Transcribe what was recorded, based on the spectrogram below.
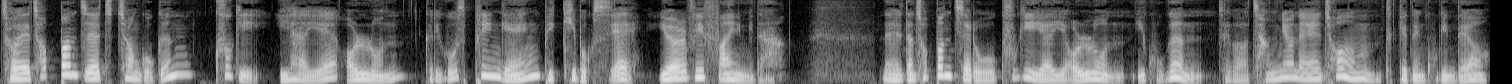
저의 첫 번째 추천곡은 쿠기, 이하이의 Alone, 그리고 스프링갱, 비키복스의 You'll Be Fine입니다. 네, 일단 첫 번째로 쿠기 이하이의 Alone 이 곡은 제가 작년에 처음 듣게 된 곡인데요.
